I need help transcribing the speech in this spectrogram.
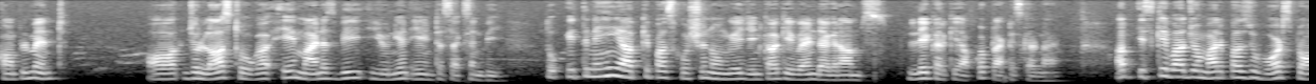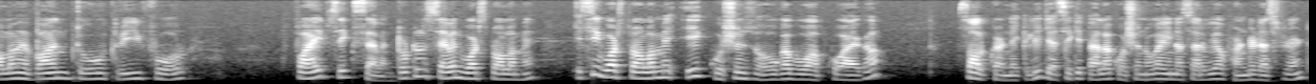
complement और जो लास्ट होगा A minus B union A intersection B तो इतने ही आपके पास क्वेश्चन होंगे जिनका कि वेन डायग्राम्स लेकर के आपको प्रैक्टिस करना है। अब इसके बाद जो हमारे पास जो वर्ड्स प्रॉब्लम है one two three four five six seven total seven words problem है। इसी वर्ड्स प्रॉब्लम में एक क्वेश्चन जो होगा वो आपको आएगा सॉल्व करने के लिए। जैसे कि पहला क्वेश्चन होगा in a survey of hundred student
